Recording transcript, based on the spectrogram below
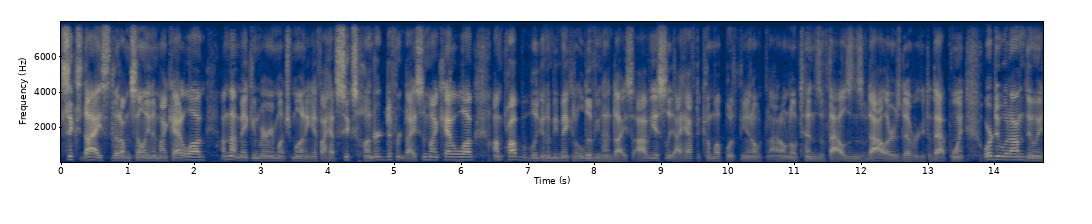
six dice that I'm selling in my catalog, I'm not making very much money. If I have 600 different dice in my catalog, I'm probably going to be making a living on dice. Obviously, I have to come up with, you know, I don't know, tens of thousands of dollars to ever get to that point, or do what I'm doing.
